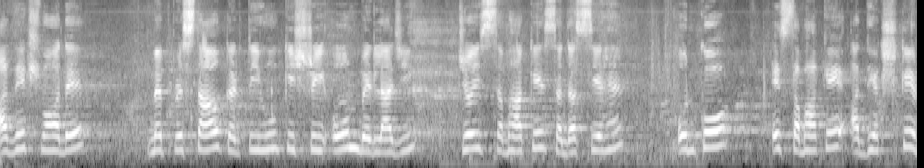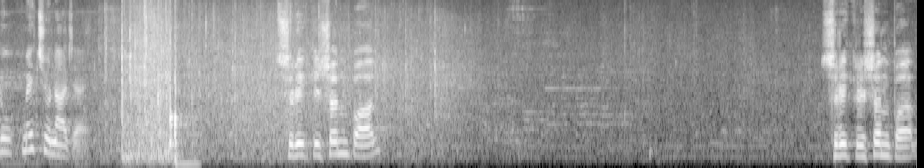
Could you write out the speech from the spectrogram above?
अध्यक्ष महोदय मैं प्रस्ताव करती हूँ कि श्री ओम बिरला जी जो इस सभा के सदस्य हैं उनको इस सभा के अध्यक्ष के रूप में चुना जाए। श्री किशन पाल श्री कृष्ण पाल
